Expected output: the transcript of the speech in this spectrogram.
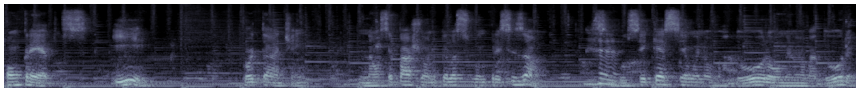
concretos. E, importante, hein? Não se apaixone pela sua imprecisão. Se você quer ser um inovador ou uma inovadora,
